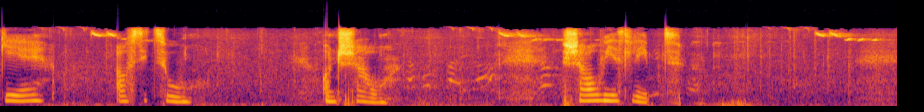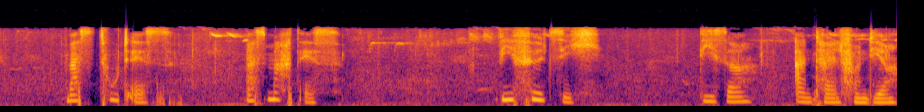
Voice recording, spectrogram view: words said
Gehe auf sie zu und schau. Schau, wie es lebt. Was tut es? Was macht es? Wie fühlt sich dieser Anteil von dir?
